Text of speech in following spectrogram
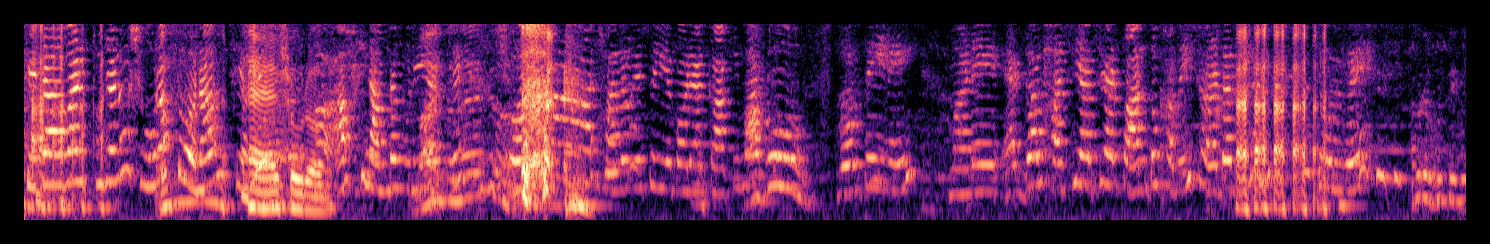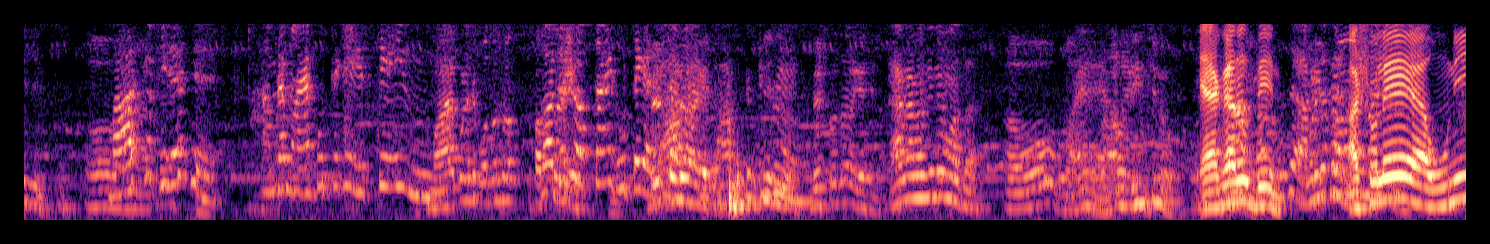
সেটা আবার কি জানো সৌরভ তো নাম ছেলে। হ্যাঁ, সৌরভ। আমার নামটা ভুলে যাচ্ছে। সৌরভ ভালোবেসে ইয়ে করে আর কাকিমা বলতেই নেই। মানে একগাল হাসি আছে আর পান তো খাবেই সারাটা চলবে। আজকে ফিরেছে। আমরা মায়াপুর থেকে এসে এই গত সপ্তাহে ঘুরতে গেছিলাম। এগারো দিন আসলে উনি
